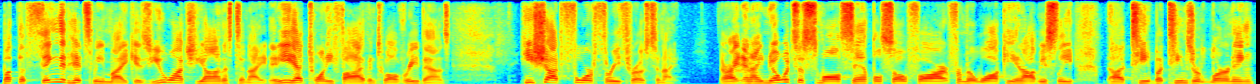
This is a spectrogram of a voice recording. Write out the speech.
But the thing that hits me, Mike, is you watch Giannis tonight, and he had 25 and 12 rebounds. He shot four free throws tonight. All right, and I know it's a small sample so far for Milwaukee, and obviously, uh, team, but teams are learning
